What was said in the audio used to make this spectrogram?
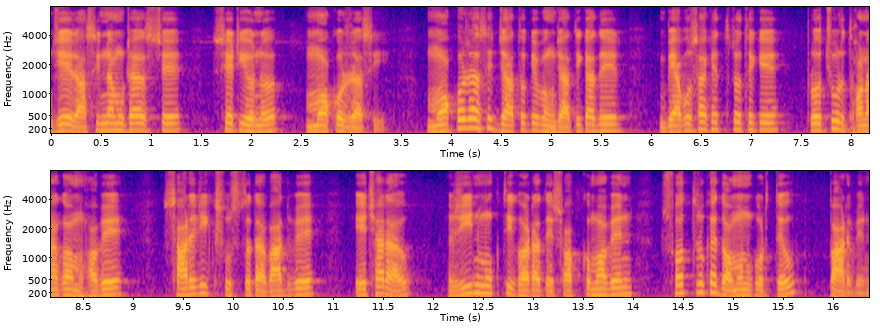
যে রাশির নাম উঠে আসছে, সেটি হলো মকর রাশি। মকর রাশির জাতক এবং জাতিকাদের ব্যবসা ক্ষেত্র থেকে প্রচুর ধনাগম হবে, শারীরিক সুস্থতা বাড়বে এছাড়াও ঋণ মুক্তি ঘটাতে সক্ষম হবেন, শত্রুকে দমন করতেও পারবেন।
